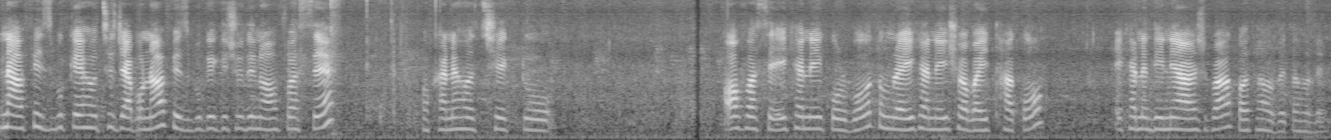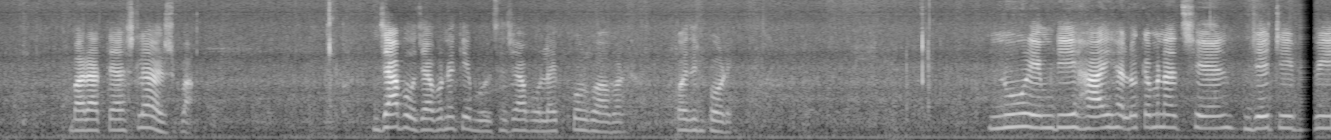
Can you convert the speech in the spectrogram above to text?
না ফেসবুকে হচ্ছে যাব না। ফেসবুকে কিছুদিন অফ আছে। ওখানে হচ্ছে একটু অফ আছে। এখানেই করব। তোমরা এখানেই সবাই থাকো। এখানে দিনে আসবা, কথা হবে তাহলে। বা রাতে আসলে আসবা। যাব যাব না কে বলছে? যাব লাইভ করব আবার কয়দিন পরে। নূর এমডি হাই হ্যালো কেমন আছেন? জে টিভি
